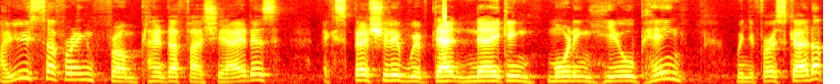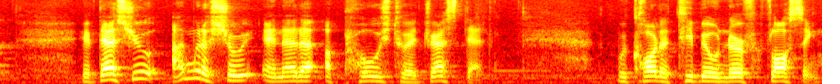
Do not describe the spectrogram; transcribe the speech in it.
Are you suffering from plantar fasciitis, especially with that nagging morning heel pain when you first got up? If that's you, I'm going to show you another approach to address that. We call it tibial nerve flossing.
